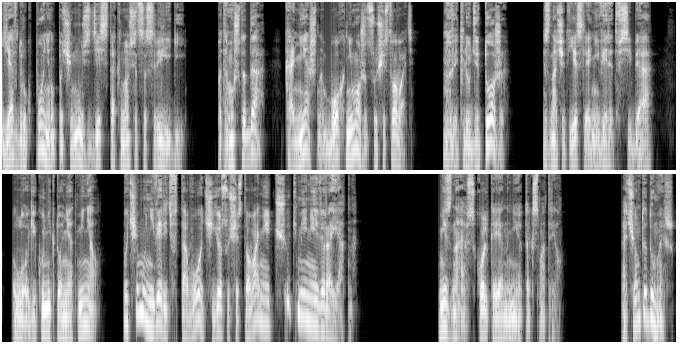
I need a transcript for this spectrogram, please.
я вдруг понял, почему здесь так носятся с религией. Потому что да, конечно, Бог не может существовать. Но ведь люди тоже. Значит, если они верят в себя, логику никто не отменял. Почему не верить в того, чье существование чуть менее вероятно? Не знаю, сколько я на нее так смотрел. «О чем ты думаешь?»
